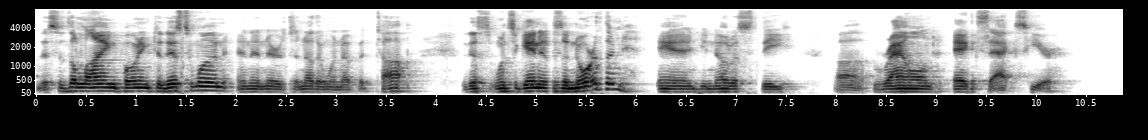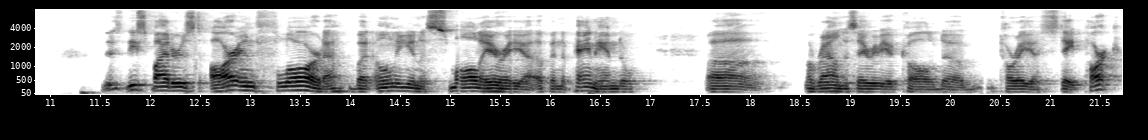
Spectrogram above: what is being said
This is the line pointing to this one, and then there's another one up at top. This once again is the northern, and you notice the uh, round egg sacs here. This, these spiders are in Florida, but only in a small area up in the panhandle uh, around this area called uh, Torreya State Park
